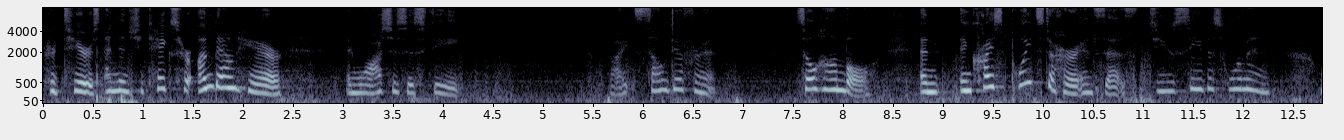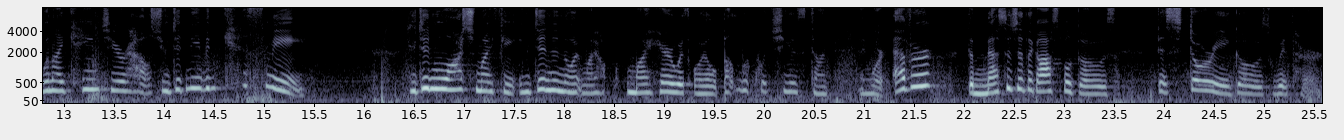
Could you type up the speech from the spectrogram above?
her tears, and then she takes her unbound hair and washes his feet. Right? So different, so humble. And, and Christ points to her and says, Do you see this woman? When I came to your house, you didn't even kiss me. You didn't wash my feet. You didn't anoint my, my hair with oil. But look what she has done. And wherever the message of the gospel goes, this story goes with her.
